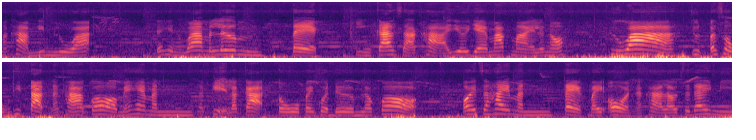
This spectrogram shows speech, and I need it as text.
มะขามริมรั้ว จะเห็นว่ามันเริ่มแตกกิ่งก้านสาขาเยอะแยะมากมายแล้วเนาะคือว่าจุดประสงค์ที่ตัดนะคะ ก็ไม่ให้มันละเกะละกะโตไปกว่าเดิม แล้วก็อ้อยจะให้มันแตกใบอ่อนนะคะ เราจะได้มี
